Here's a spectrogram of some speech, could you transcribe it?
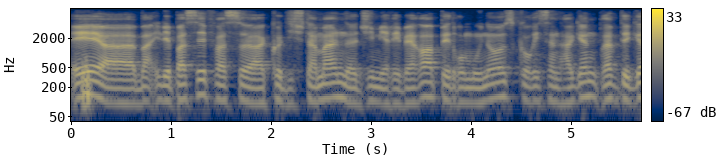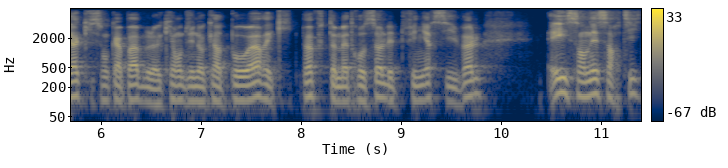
Et ben, il est passé face à Cody Staman, Jimmy Rivera, Pedro Munoz, Cory Sanhagen, bref, des gars qui sont capables, qui ont du knockout power et qui peuvent te mettre au sol et te finir s'ils veulent. Et il s'en est sorti.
